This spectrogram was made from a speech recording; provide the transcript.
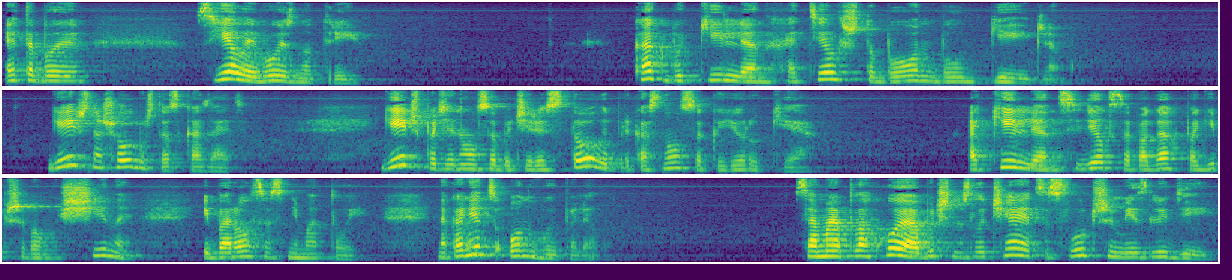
Это бы съело его изнутри. Как бы Киллиан хотел, чтобы он был Гейджем. Гейдж нашел бы, что сказать. Гейдж потянулся бы через стол и прикоснулся к ее руке. А Киллиан сидел в сапогах погибшего мужчины и боролся с немотой. Наконец он выпалил. Самое плохое обычно случается с лучшими из людей,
